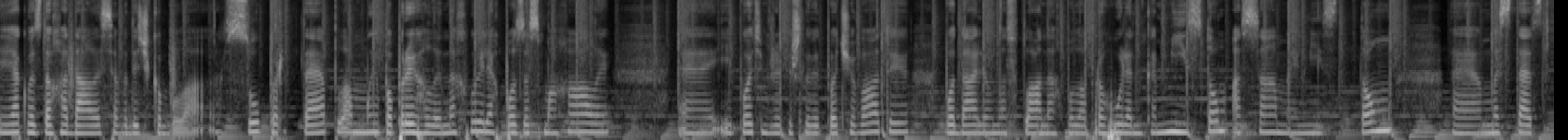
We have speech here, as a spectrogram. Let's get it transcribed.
Як ви здогадалися, водичка була супер тепла. Ми попригали на хвилях, позасмагали. Е, І потім вже пішли відпочивати, бо далі у нас в планах була прогулянка містом, а саме містом е, мистецтв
